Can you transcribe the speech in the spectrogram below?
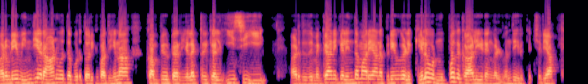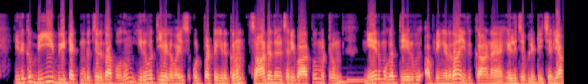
மறுபடியும் இந்திய ராணுவத்தை பொறுத்த வரைக்கும் பார்த்தீங்கன்னா, கம்ப்யூட்டர், எலக்ட்ரிக்கல், இசிஇ, அடுத்தது மெக்கானிக்கல் இந்த மாதிரியான பிரிவுகளுக்கு கீழே ஒரு 30 காலியிடங்கள் வந்து இருக்கு. சரியா? இதுக்கு பிஇ, பிடெக் முடிச்சிருந்தா போதும். 27 வயசுக்கு உட்பட்டு இருக்கணும். சான்றிதழ் சரிபார்ப்பு மற்றும் நேர்முக தேர்வு அப்படிங்கிறது தான் இதுக்கான எலிஜிபிலிட்டி. சரியா?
